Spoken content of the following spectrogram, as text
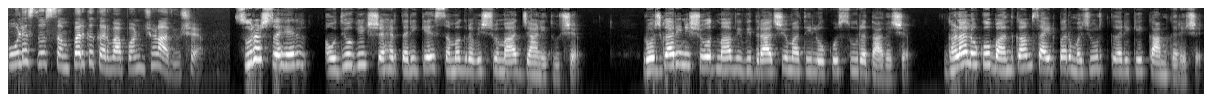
પોલીસનો સંપર્ક કરવા પણ જણાવ્યું છે. સુરત શહેર ઔદ્યોગિક શહેર તરીકે સમગ્ર વિશ્વમાં જાણીતું છે. રોજગારીની શોધમાં વિવિધ રાજ્યોમાંથી લોકો સુરત આવે છે. ઘણા લોકો બાંધકામ સાઇટ પર મજૂર તરીકે કામ કરે છે.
